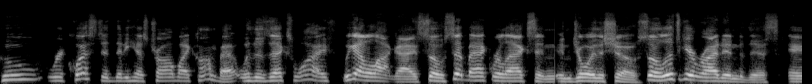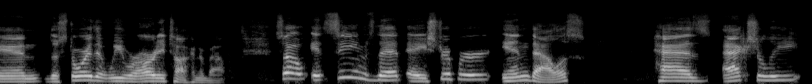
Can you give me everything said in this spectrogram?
who requested that he has trial by combat with his ex-wife. We got a lot, guys. So sit back, relax, and enjoy the show. So let's get right into this and the story that we were already talking about. So it seems that a stripper in Dallas has actually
